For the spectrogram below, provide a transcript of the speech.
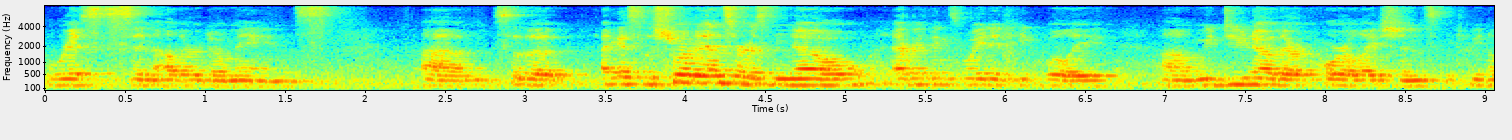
risks in other domains. Um, So the, I guess the short answer is no, everything's weighted equally. Um, We do know there are correlations between a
